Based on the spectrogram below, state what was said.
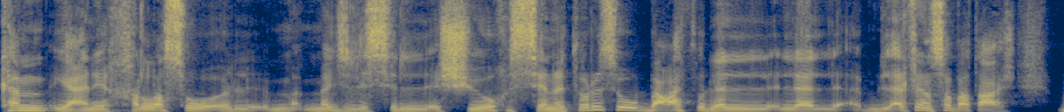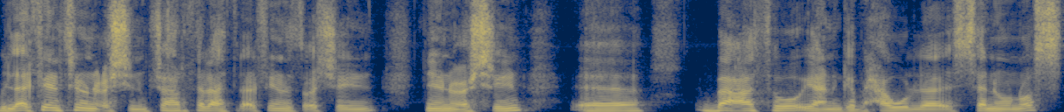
كم يعني خلصوا مجلس الشيوخ ال senators وبعثوا بال 2017 بال 2022 بشهر 3 2022 بعثوا يعني قبل حول سنة ونص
